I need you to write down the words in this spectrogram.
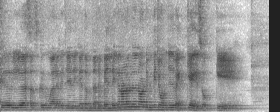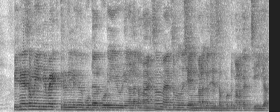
ഷെയർ ചെയ്യുക സബ്സ്ക്രൈബ് ചെയ്യാനൊക്കെ ചെയ്തേക്കാൻ തന്നെ ബെല്ലേക്കാനുള്ള നോട്ടിഫിക്കേഷൻ ഓൺ ചെയ്ത് വെക്കുക ഗൈസ് ഓക്കെ പിന്നെ നമ്മൾ ഇന്ത്യ ബാക്ക് കൂട്ടുകാർ കൂടി ഈ വീഡിയോകളൊക്കെ മാക്സിമം മാക്സിമം ഒന്ന് ഷെയറിങ്ങളൊക്കെ ചെയ്ത് സപ്പോർട്ടുകളൊക്കെ ചെയ്യാം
